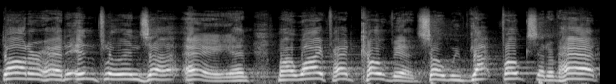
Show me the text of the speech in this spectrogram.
daughter had influenza A, and my wife had COVID. So we've got folks that have had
